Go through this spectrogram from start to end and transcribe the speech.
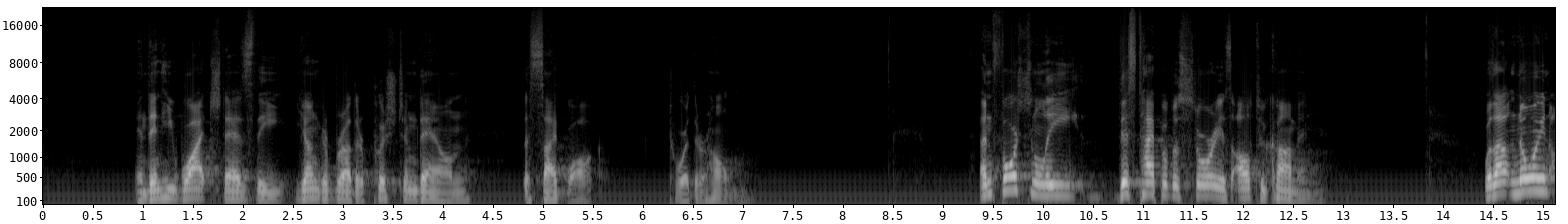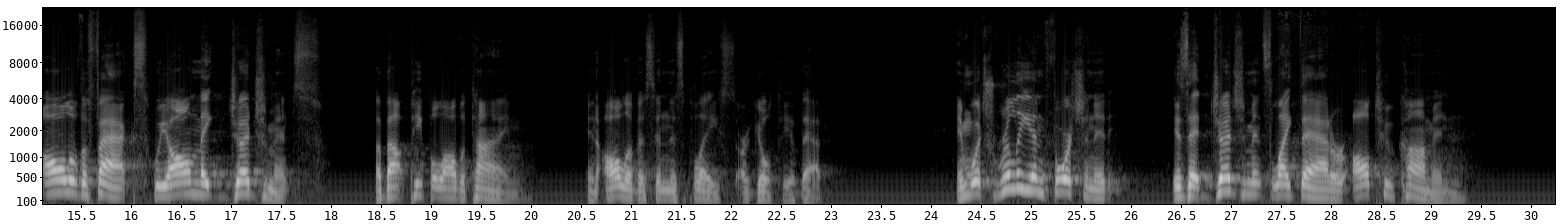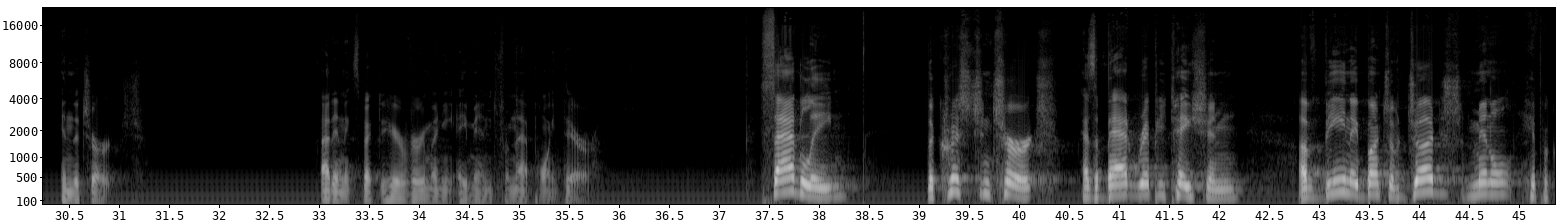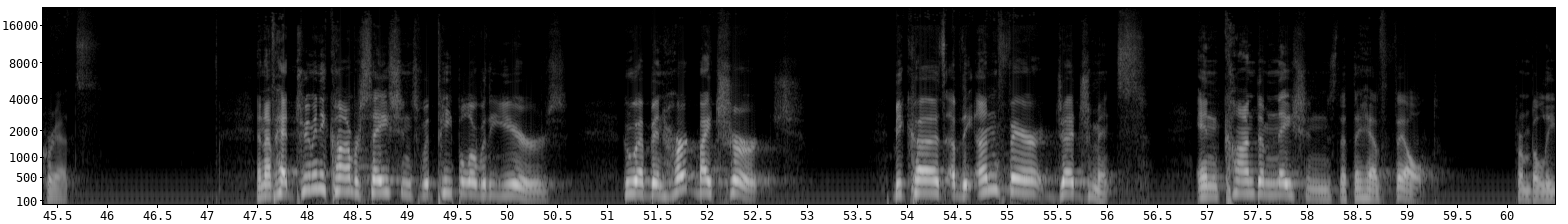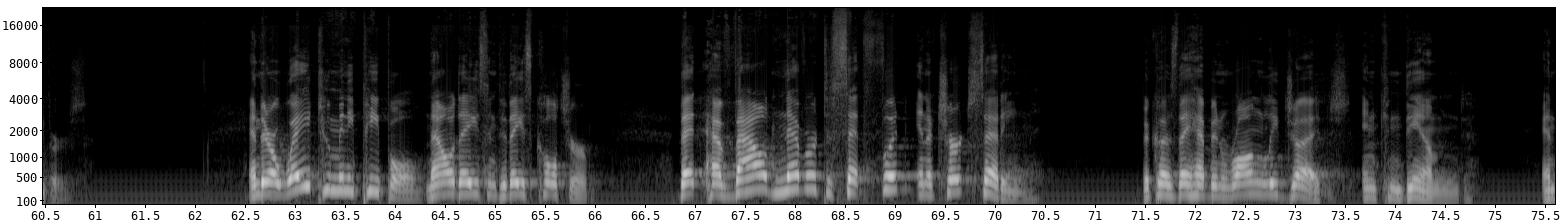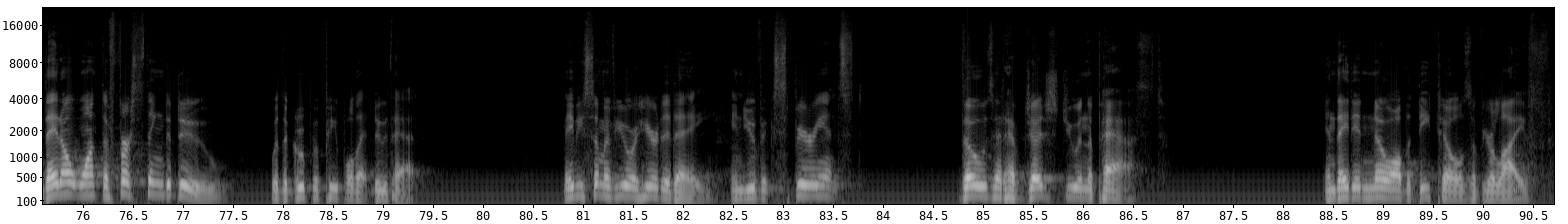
And then he watched as the younger brother pushed him down the sidewalk toward their home. Unfortunately, this type of a story is all too common. Without knowing all of the facts, we all make judgments about people all the time. And all of us in this place are guilty of that. And what's really unfortunate is that judgments like that are all too common in the church. I didn't expect to hear very many amens from that point there. Sadly, the Christian church has a bad reputation of being a bunch of judgmental hypocrites. And I've had too many conversations with people over the years who have been hurt by church because of the unfair judgments and condemnations that they have felt from believers. And there are way too many people nowadays in today's culture that have vowed never to set foot in a church setting because they have been wrongly judged and condemned and they don't want the first thing to do with a group of people that do that. Maybe some of you are here today and you've experienced those that have judged you in the past and they didn't know all the details of your life.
